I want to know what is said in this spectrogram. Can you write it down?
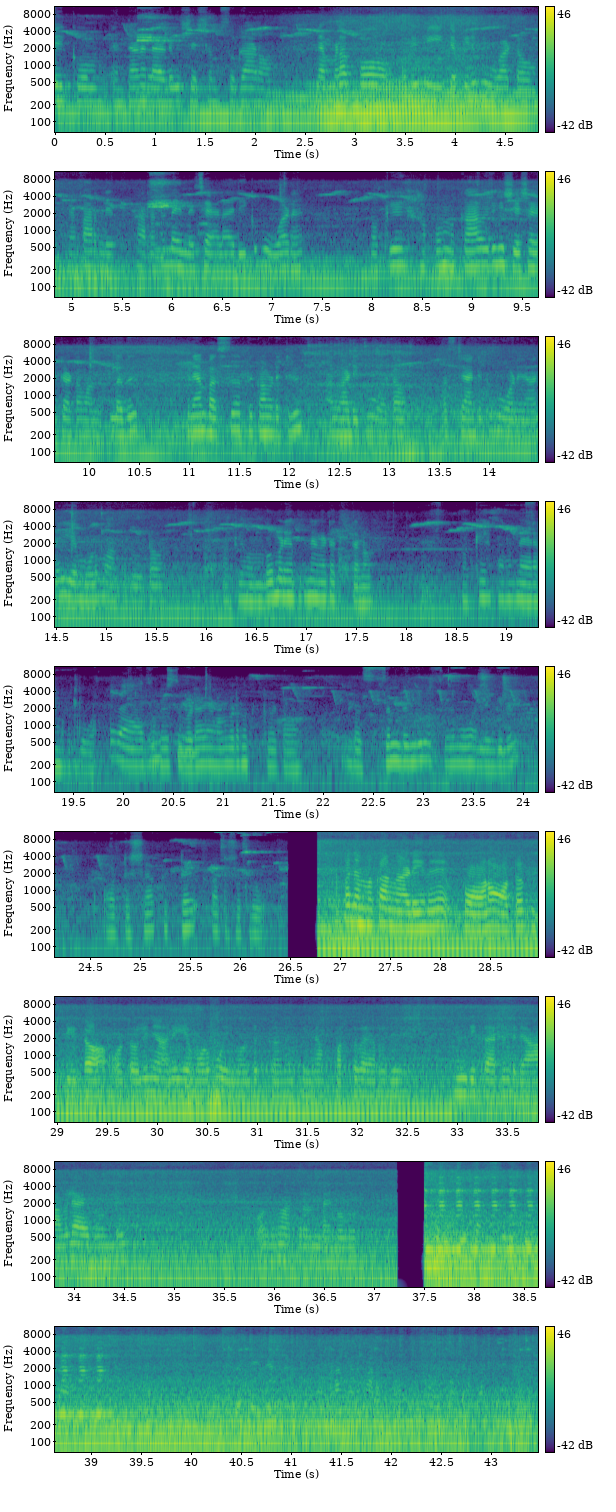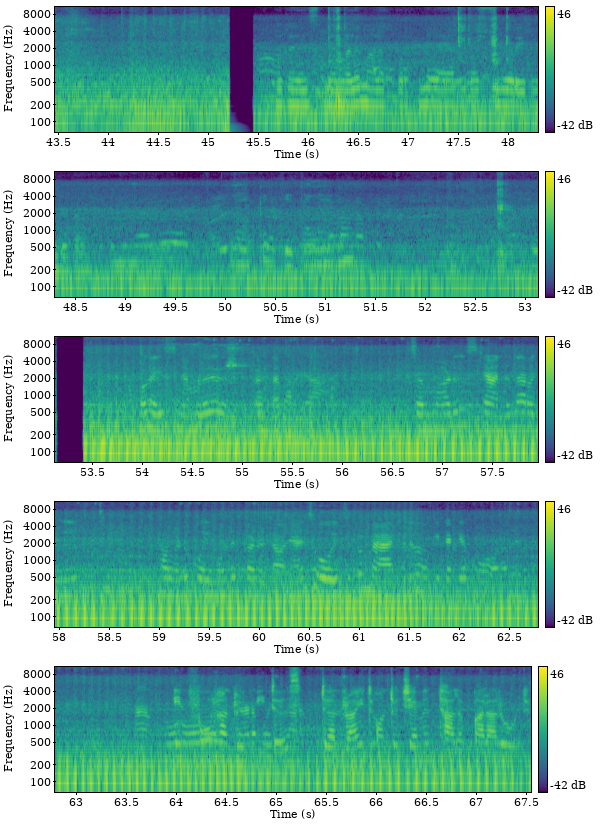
അസ്സലാമലൈക്കും. എന്താണ് എല്ലാവരുടെ വിശേഷം? സുഖമാണോ നമ്മളപ്പോൾ ഒരു മീറ്റപ്പിന് പോവാട്ടോ. ഞാൻ പറഞ്ഞു പറഞ്ഞിട്ടുണ്ടായില്ലേ? ചേളാരിക്ക് പോവാണ്. ഓക്കെ അപ്പം നമുക്ക് ആ ഒരു വിശേഷമായിട്ടാട്ടോ വന്നിട്ടുള്ളത്. അപ്പം ഞാൻ ബസ് എത്തിക്കാൻ വേണ്ടിയിട്ട് അങ്ങാടിക്ക് പോവാട്ടോ. ബസ് സ്റ്റാൻഡിലേക്ക് പോവാണ്. ഞാൻ ഈ എമ്മോൾ മാത്രമേ കേട്ടോ ഓക്കെ ഒമ്പത് മണിയാകുമ്പോൾ അങ്ങോട്ട് എത്തണം. ഓക്കെ അപ്പം നേരെ നമുക്ക് പോവാം. ബസ് ഇവിടെ ഞങ്ങൾ ഇവിടെ നിൽക്കുക കേട്ടോ ബസ് ഉണ്ടെങ്കിൽ ബസ്സിന് പോവാം. അല്ലെങ്കിൽ ഓട്ടോറിക്ഷ കിട്ട് ഓട്ടോറിക്ഷക്ക് പോകും അപ്പം നമുക്ക് അങ്ങാടിയിൽ നിന്ന് പോണ ഓട്ടോ കിട്ടിയിട്ടോ ഓട്ടോയിൽ ഞാൻ ഈ മോൾ പോയിക്കൊണ്ടിരിക്കുകയാണ് പിന്നെ അപ്പുറത്ത് വേറൊരു ഹിന്ദിക്കാരുണ്ട് രാവിലെ ആയതുകൊണ്ട് ഒരു മാത്രമേ ഉണ്ടായിരുന്നുള്ളൂ. ഞങ്ങൾ മലപ്പുറത്ത് നിന്ന് വേറെ ബസ് കയറിയിട്ടുണ്ട് കേട്ടോ അപ്പോൾ ഗൈസ് നമ്മൾ എന്താ പറയുക ചെമ്മാട് സ്റ്റാൻഡിൽ നിന്ന് ഇറങ്ങി അങ്ങോട്ട് പോയിക്കൊണ്ട് നിൽക്കണം കേട്ടോ ഞാൻ ചോദിച്ചിട്ട് മാപ്പിൽ നോക്കിയിട്ടൊക്കെ പോണത്. In 400 അവിടെ പോയിട്ട് meters, turn right onto Chemin Talappara Road.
